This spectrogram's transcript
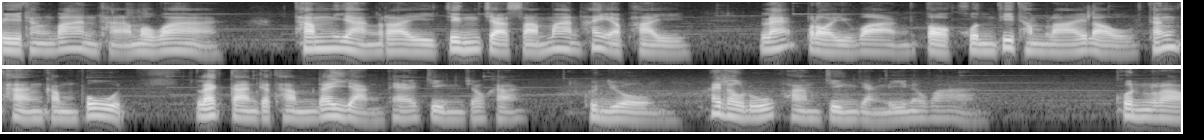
มีทางบ้านถามมาว่าทำอย่างไรจึงจะสามารถให้อภัย และปล่อยวางต่อคนที่ทำร้ายเราทั้งทางคำพูด และการกระทำได้อย่างแท้จริงเจ้าคะคุณโยมให้เรารู้ความจริงอย่างนี้นะว่า คนเรา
